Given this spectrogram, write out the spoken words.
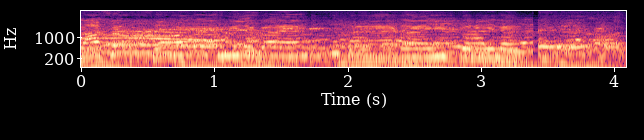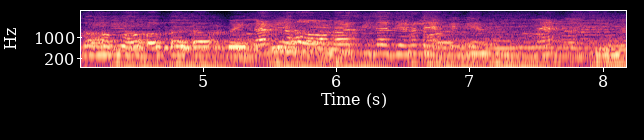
10 100 ਵੀ ਲਗਾ ਹੈ ਐਡ ਹੀ ਕਰੀ ਨਾ। ਪਹਿਲਾਂ ਵੀ ਹੋਣਾ ਸੀਗਾ ਜਿਹੜਾ ਲੈ ਕੇ ਗਿਆ।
